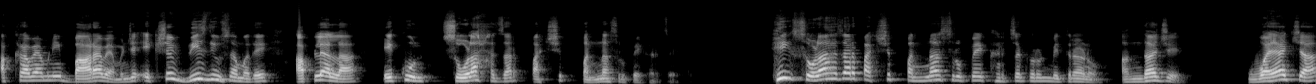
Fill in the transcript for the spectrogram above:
अकराव्या आणि बाराव्या म्हणजे एकशे वीस दिवसामध्ये आपल्याला एकूण सोळा हजार पाचशे पन्नास रुपये खर्च येतो. ही सोळा हजार पाचशे पन्नास रुपये खर्च करून मित्रांनो अंदाजे वयाच्या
